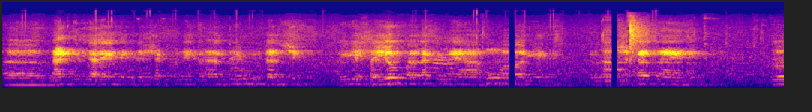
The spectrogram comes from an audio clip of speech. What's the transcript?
अ, नाट्य विद्यालय के निदेशक होने के नाते इंटर्नशिप तो ये सहयोग वाला कि मैं यहाँ हूँ और ये प्रदर्शन कर रहे हैं तो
